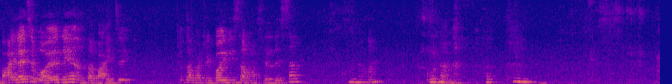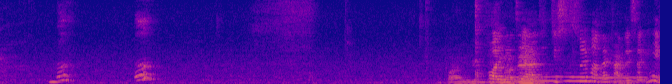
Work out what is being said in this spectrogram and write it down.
भाइलाई चाहिँ भयो नि अन्त भाइ चाहिँ उताबाट बहिनीसँग खेल्दैछ खुना कुनामा पानी बेसी बहिनी छ चाहिँ चाहिँ आज चिसै मात्रै खाँदैछ कि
